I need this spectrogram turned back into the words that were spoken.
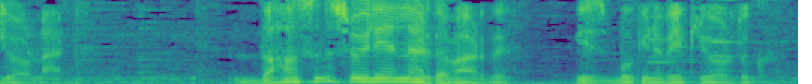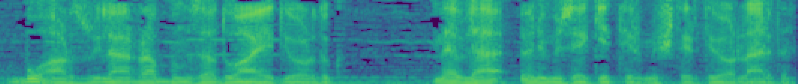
diyorlardı. Dahasını söyleyenler de vardı. Biz bugünü bekliyorduk. Bu arzuyla Rabbimize dua ediyorduk. Mevla önümüze getirmiştir diyorlardı.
